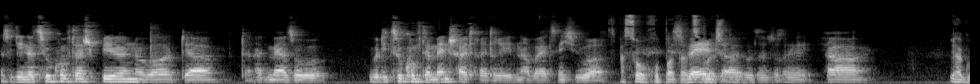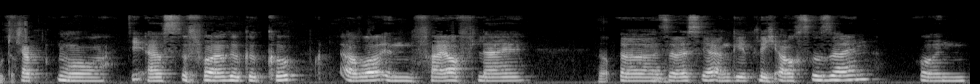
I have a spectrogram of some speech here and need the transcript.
also die in der Zukunft da spielen, aber der dann halt mehr so über die Zukunft der Menschheit halt reden, aber jetzt nicht über Ach so, das Roboter zum Weltall oder so. äh, Ja, Ja gut, das Ich habe nur die erste Folge geguckt, aber in Firefly äh, soll es ja angeblich auch so sein. Und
